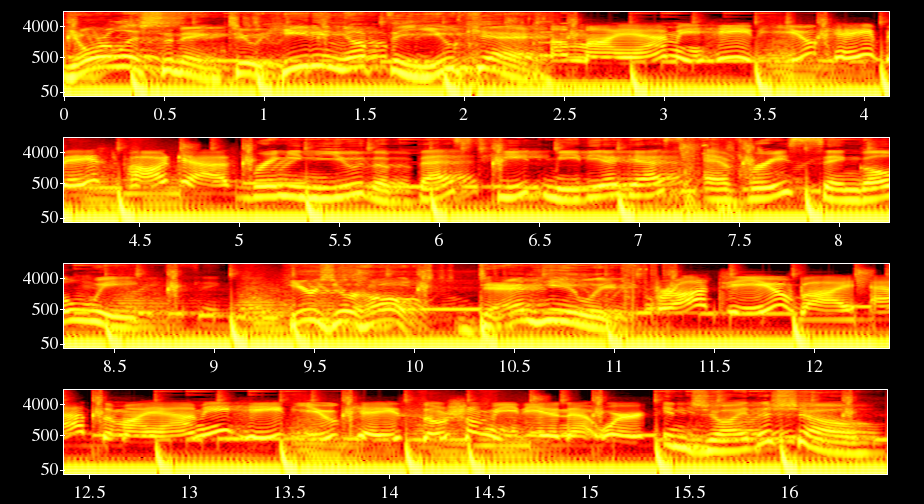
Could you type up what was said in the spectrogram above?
You're listening to Heating Up the UK. A Miami Heat UK based podcast bringing you the best Heat media guests every single week. Here's your host, Dan Healy. Brought to you by at the Miami Heat UK social media network. Enjoy the show.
